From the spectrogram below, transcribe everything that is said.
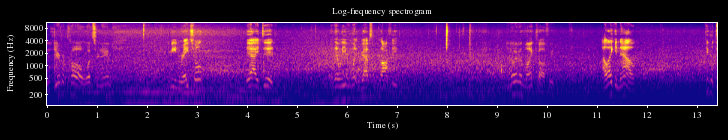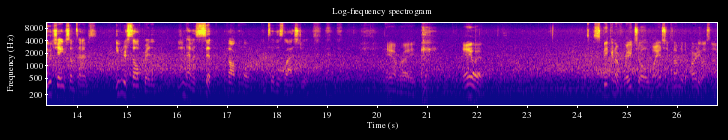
did you ever call, what's her name? You mean Rachel? Yeah, I did. And then we even went and grabbed some coffee. You don't even like coffee. I like it now. People do change sometimes. Even yourself, Brandon. You didn't have a sip of alcohol until this last year. Damn right. anyway. Speaking of Rachel, why didn't she come to the party last night?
